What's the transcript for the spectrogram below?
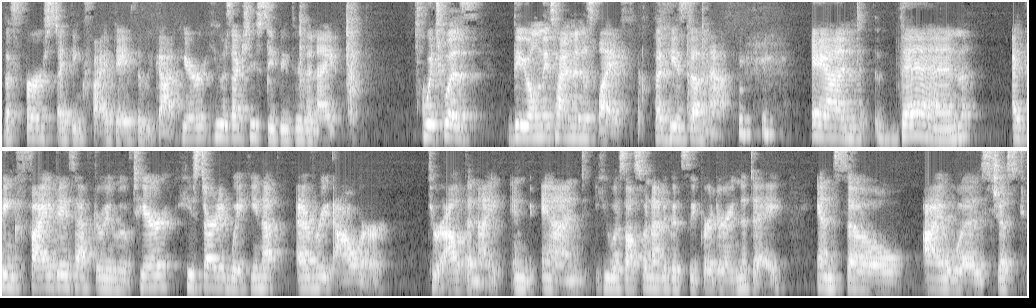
the first, I think, five days that we got here, he was actually sleeping through the night, which was the only time in his life that he's done that. and then I think five days after we moved here, he started waking up every hour throughout the night. And, and he was also not a good sleeper during the day. And so I was just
